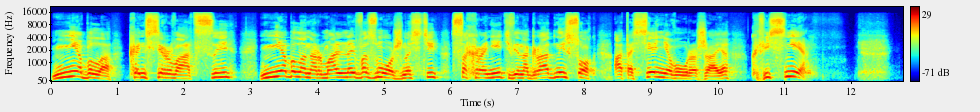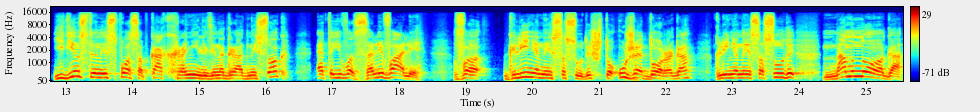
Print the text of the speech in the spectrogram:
не было консервации, не было нормальной возможности сохранить виноградный сок от осеннего урожая к весне. Единственный способ, как хранили виноградный сок, это его заливали в глиняные сосуды, что уже дорого – глиняные сосуды намного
